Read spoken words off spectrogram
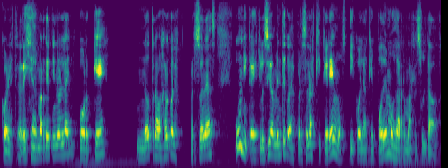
con estrategias de marketing online, ¿por qué no trabajar con las personas única y exclusivamente con las personas que queremos y con las que podemos dar más resultados.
